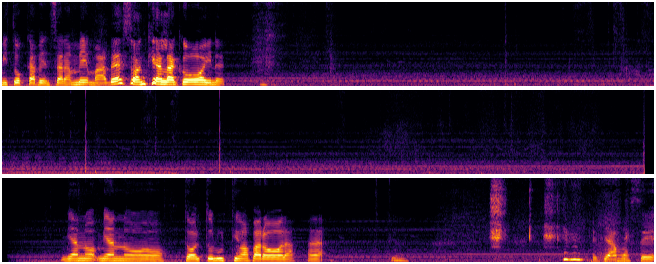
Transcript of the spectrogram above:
mi tocca pensare a me, ma adesso anche alla coin. Mi hanno, mi hanno tolto l'ultima parola. Eh. Vediamo se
